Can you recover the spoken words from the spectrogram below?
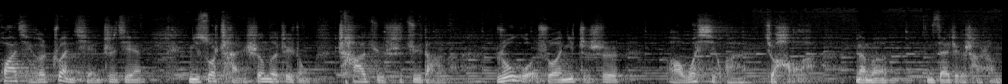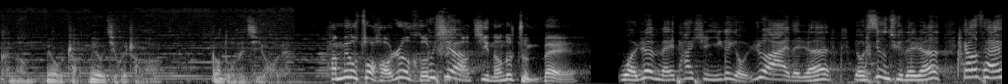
花钱和赚钱之间，你所产生的这种差距是巨大的。如果说你只是啊我喜欢就好了，那么你在这个场上可能没有找没有机会找到更多的机会。他没有做好任何职场技能的准备。我认为他是一个有热爱的人，有兴趣的人。刚才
